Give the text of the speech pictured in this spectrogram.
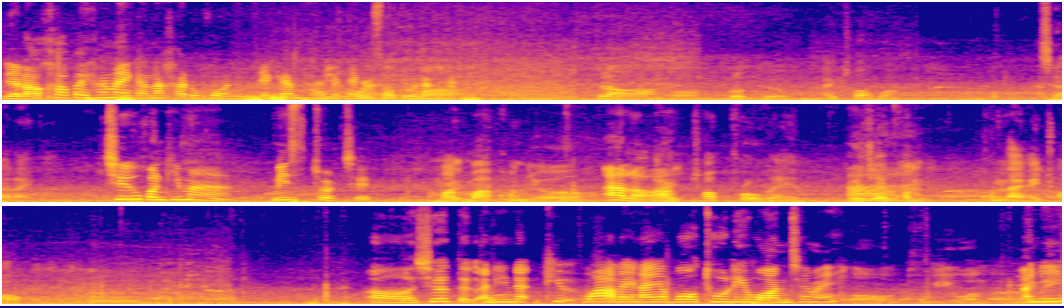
เดี๋ยวเราเข้าไปข้างในกันนะคะ ทุกคน เดี๋ยวแก้มถ่ายบรรยากาศให้ดูนะคะหรออ๋อรถคือไอชอบอะชื่ออะไรคะชื่อคนที่มา มิสทร t มามาคนเยอะอะเหรอ ไอชอบโปรแกรมไม่ใช่คนคนใดไอชอบอืมเอ่อชื่อตึกอันนี้นะที่ว่าอะไรนะยาโบทูรีวอนใช่ไหม โอ้ทูวีวันอันนี้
